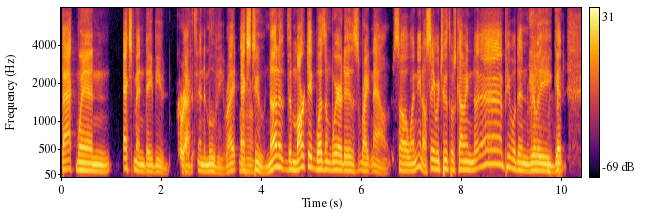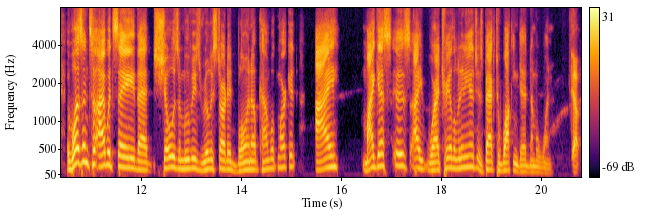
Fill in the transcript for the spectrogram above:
back when X Men debuted, Correct. in the movie, right? Mhm. X two. None of the market wasn't where it is right now. So when you know Sabretooth was coming, eh, people didn't really get. It wasn't. Until I would say that shows and movies really started blowing up comic book market. I, my guess is I where I trail the lineage is back to Walking Dead number one. Yep.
